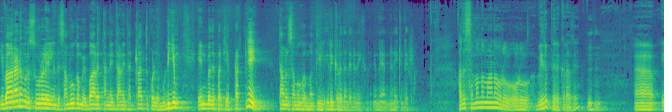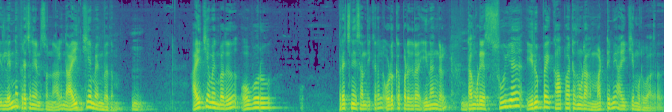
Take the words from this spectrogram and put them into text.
இவ்வாறான ஒரு சூழலில் இந்த சமூகம் எவ்வாறு தன்னைத்தானே தற்காத்துக் கொள்ள முடியும் என்பது பற்றிய பிரஜை தமிழ் சமூகம் மத்தியில் இருக்கிறது என்று நினைக்கிறேன் நினைக்கின்றீர்களா? அது சம்பந்தமான ஒரு ஒரு விருப்பு இருக்கிறது. இதில் என்ன பிரச்சனை என்று சொன்னால் இந்த ஐக்கியம் என்பதும் ஐக்கியம் என்பது ஒவ்வொரு பிரச்சனையை சந்திக்கிற ஒடுக்கப்படுகிற இனங்கள் தங்களுடைய சுய இருப்பை காப்பாற்றுவதனூடாக மட்டுமே ஐக்கியம் உருவாகிறது.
